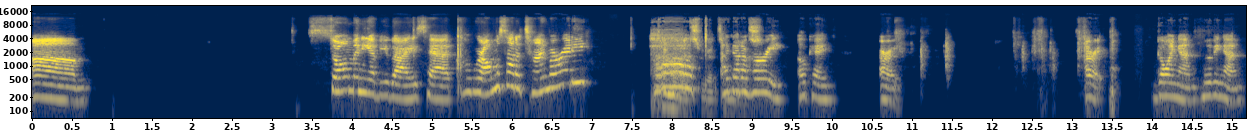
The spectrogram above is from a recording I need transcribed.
Um, so many of you guys had, oh, we're almost out of time already? I gotta hurry. Okay. All right. All right. Going on, moving on.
